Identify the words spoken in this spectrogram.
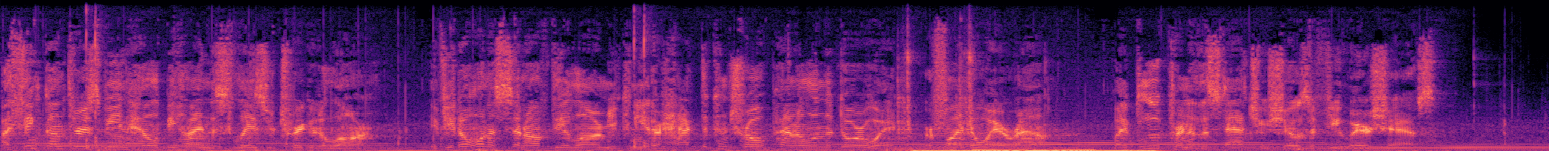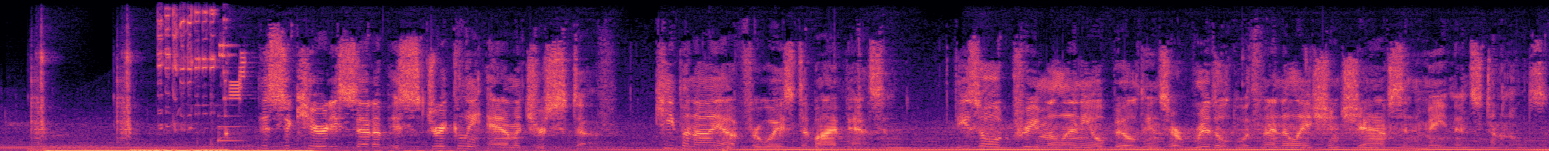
I think Gunther is being held behind this laser-triggered alarm. If you don't want to set off the alarm, you can either hack the control panel in the doorway or find a way around. My blueprint of the statue shows a few air shafts. This security setup is strictly amateur stuff. Keep an eye out for ways to bypass it. These old pre-millennial buildings are riddled with ventilation shafts and maintenance tunnels.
